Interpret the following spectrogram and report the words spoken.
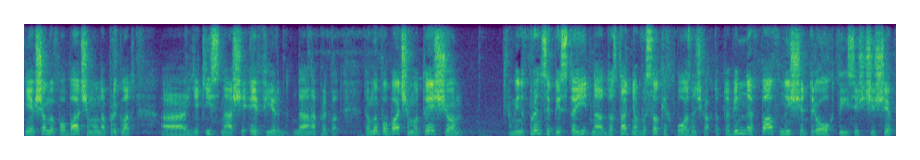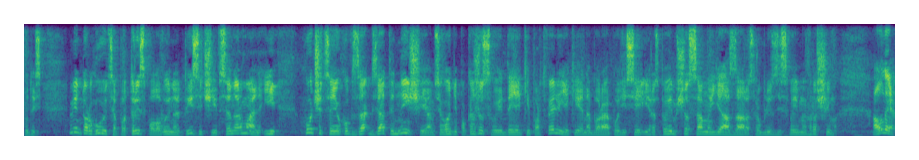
І якщо ми побачимо, наприклад, е, якісь наші ефір, да, наприклад, то ми побачимо те, що він, в принципі, стоїть на достатньо високих позначках, тобто він не впав нижче трьох тисяч чи ще кудись. Він торгується по 3,5 тисячі і все нормально. І хочеться його взяти нижче. Я вам сьогодні покажу свої деякі портфелі, які я набираю по DCA, і розповім, що саме я зараз роблю зі своїми грошима. Але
